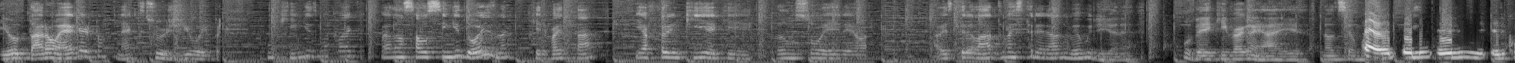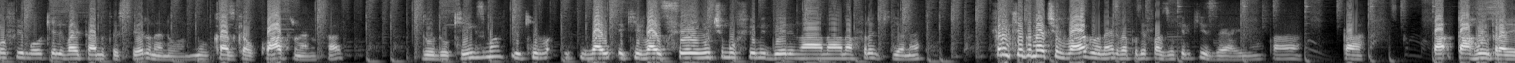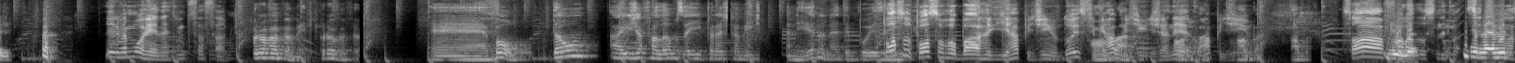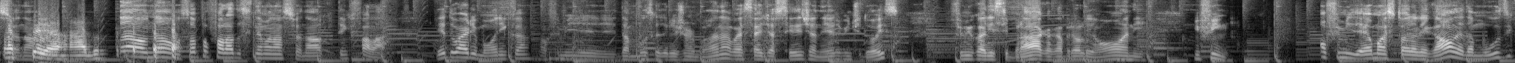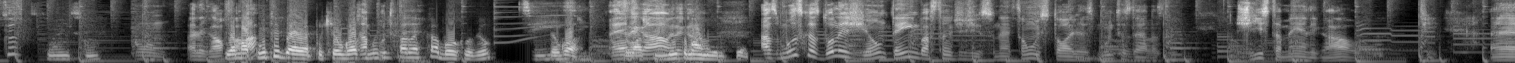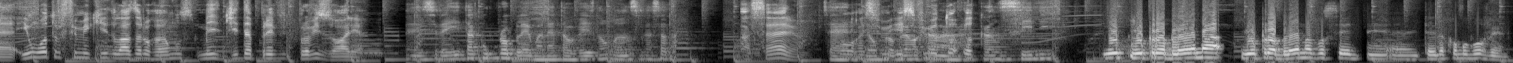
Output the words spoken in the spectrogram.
E o Taron Egerton, né, que surgiu aí pra, com Kingsman, vai, vai lançar o Sing 2, né? Que ele vai estar. e a franquia que lançou ele ao, ao estrelato vai estrear no mesmo dia, né? Vamos ver quem vai ganhar aí no final de semana. É, ele, ele, ele confirmou que ele vai estar no terceiro, né? No, no caso que é o 4, né? No caso. Do, do Kingsman, e que, que, vai, e que vai ser o último filme dele na, na, na franquia, né? Franquia do Matt Vago, né? Ele vai poder fazer o que ele quiser aí, né? Tá, tá, tá, tá ruim pra ele. Ele vai morrer, né? A gente só sabe. Provavelmente, provavelmente. É, bom, então aí já falamos aí praticamente de janeiro, né? Depois aí- Posso, posso roubar aqui rapidinho? Dois filmes Rouba, rapidinho de janeiro? rouba, rapidinho. rouba. Só falar do cinema, cinema nacional. Não, não, só pra falar do cinema nacional que tem que falar. Eduardo e Mônica, o filme da música da Legião Urbana, vai sair dia 6 de janeiro de 22. Filme com Alice Braga, Gabriel Leone, enfim. É um filme, é uma história legal, né, da música. Sim, sim. É legal E é uma falar. puta ideia, porque eu gosto Uma muito de Faroeste Caboclo, viu? Sim, Eu gosto. sim. É eu legal, é muito legal. maneiro. As músicas do Legião tem bastante disso, né? São histórias, muitas delas, né? Giz também é legal. Enfim. É, e um outro filme aqui do Lázaro Ramos, Medida Provisória. Esse daí tá com problema, né? Talvez não lance nessa data. Ah, sério? Sério, Porra, esse, um filme, esse filme eu tô. Eu... Cancine. E, e, o problema, e o problema você é, é, entenda como governo.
